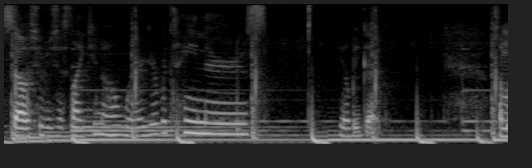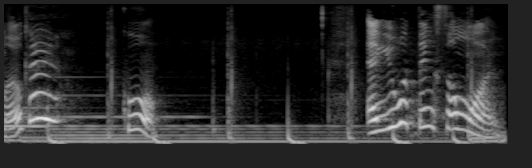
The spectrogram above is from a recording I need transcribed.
So she was just like, you know, wear your retainers, you'll be good. So I'm like, okay, cool. And you would think someone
